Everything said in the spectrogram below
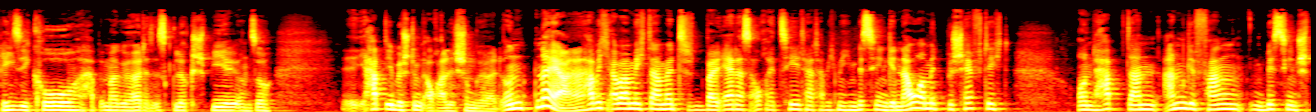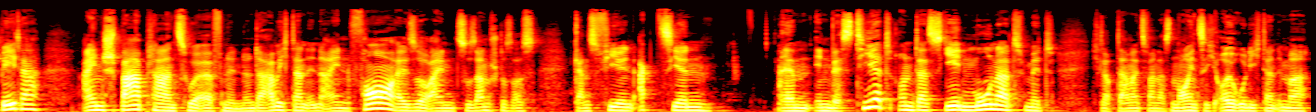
Risiko, habe immer gehört, es ist Glücksspiel und so. Äh, habt ihr bestimmt auch alles schon gehört. Und naja, dann habe ich aber mich damit, weil er das auch erzählt hat, habe ich mich ein bisschen genauer mit beschäftigt und habe dann angefangen, ein bisschen später einen Sparplan zu eröffnen. Und da habe ich dann in einen Fonds, also einen Zusammenschluss aus ganz vielen Aktien, ähm, investiert und das jeden Monat mit, ich glaube, damals waren das 90 Euro, die ich dann immer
